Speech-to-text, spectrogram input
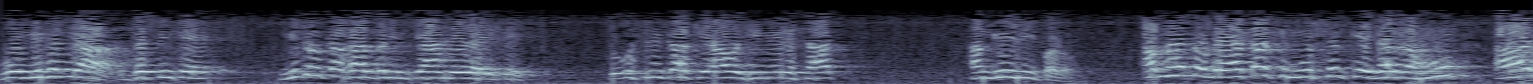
وہ مڈل یا دسویں کے مڈل کا غالباً امتحان دے رہے تھے۔ تو اس نے کہا کہ آؤ جی میرے ساتھ انگریزی پڑھو۔ اب میں تو گیا تھا کہ مرشد کے گھر رہوں۔ آج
